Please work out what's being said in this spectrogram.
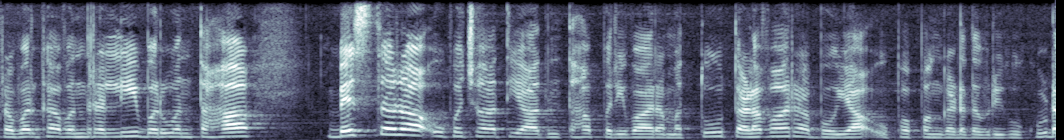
ಪ್ರವರ್ಗ ಒಂದರಲ್ಲಿ ಬರುವಂತಹ ಬೆಸ್ತರ ಉಪಜಾತಿಯಾದಂತಹ ಪರಿವಾರ ಮತ್ತು ತಳವಾರ ಬೋಯ ಉಪಪಂಗಡದವರಿಗೂ ಕೂಡ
